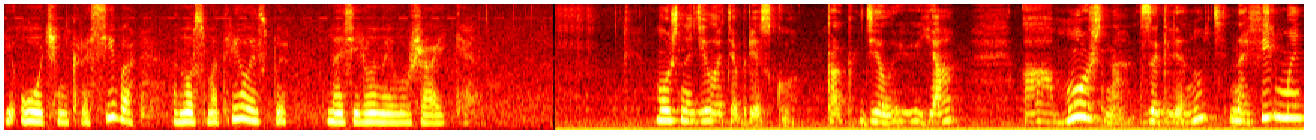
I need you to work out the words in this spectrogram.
и очень красиво оно смотрелось бы на зеленой лужайке. Можно делать обрезку, как делаю я, а можно заглянуть на фильмы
